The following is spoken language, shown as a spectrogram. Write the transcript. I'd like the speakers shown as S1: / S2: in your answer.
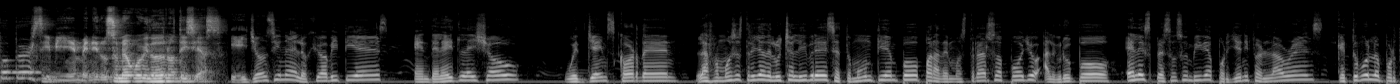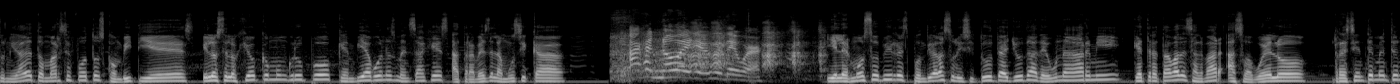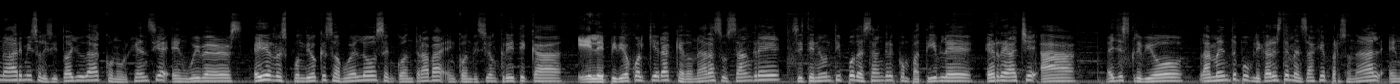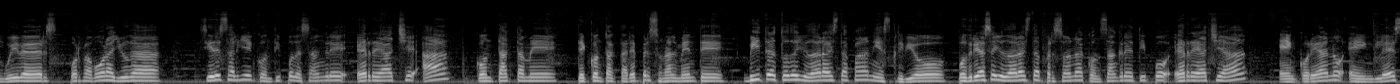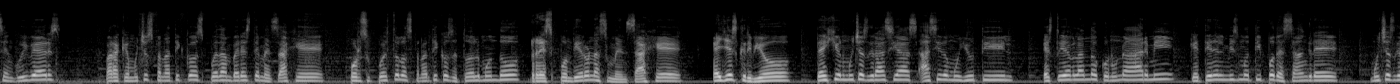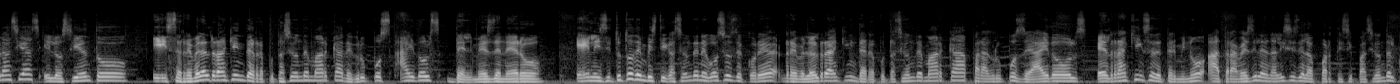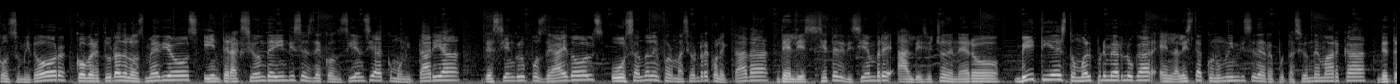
S1: K-Popers y bienvenidos a un nuevo video de noticias.
S2: Y John Cena elogió a BTS en The Late Late Show with James Corden. La famosa estrella de lucha libre se tomó un tiempo para demostrar su apoyo al grupo. Él expresó su envidia por Jennifer Lawrence, que tuvo la oportunidad de tomarse fotos con BTS, y los elogió como un grupo que envía buenos mensajes a través de la música.
S3: I had no idea who they were.
S2: Y el hermoso B respondió a la solicitud de ayuda de una ARMY que trataba de salvar a su abuelo. Recientemente una ARMY solicitó ayuda con urgencia en Weavers. Ella respondió que su abuelo se encontraba en condición crítica y le pidió a cualquiera que donara su sangre si tenía un tipo de sangre compatible, RHA. Ella escribió, lamento publicar este mensaje personal en Weavers, por favor ayuda. Si eres alguien con tipo de sangre RHA, contáctame, te contactaré personalmente. Vi trató de ayudar a esta fan y escribió, ¿podrías ayudar a esta persona con sangre tipo RHA? En coreano e inglés en Weavers para que muchos fanáticos puedan ver este mensaje. Por supuesto, los fanáticos de todo el mundo respondieron a su mensaje. Ella escribió, Taehyun, muchas gracias, ha sido muy útil. Estoy hablando con una ARMY que tiene el mismo tipo de sangre. Muchas gracias y lo siento. Y se revela el ranking de reputación de marca de grupos idols del mes de enero. El Instituto de Investigación de Negocios de Corea reveló el ranking de reputación de marca para grupos de idols. El ranking se determinó a través del análisis de la participación del consumidor, cobertura de los medios, interacción de índices de conciencia comunitaria de 100 grupos de idols, usando la información recolectada del 17 de diciembre al 18 de enero. BTS tomó el primer lugar en la lista con un índice de reputación de marca de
